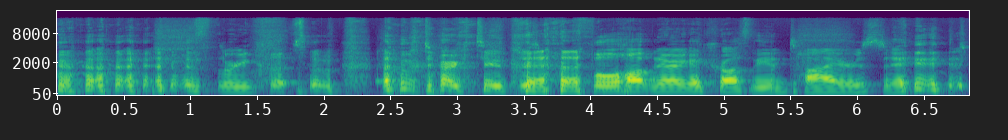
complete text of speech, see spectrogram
it was three clips of, of Dark Tooth just full hop nairing across the entire stage.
